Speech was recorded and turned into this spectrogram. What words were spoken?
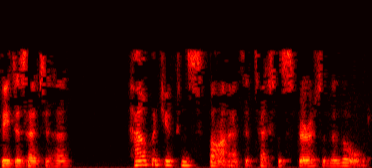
Peter said to her, How could you conspire to test the Spirit of the Lord?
